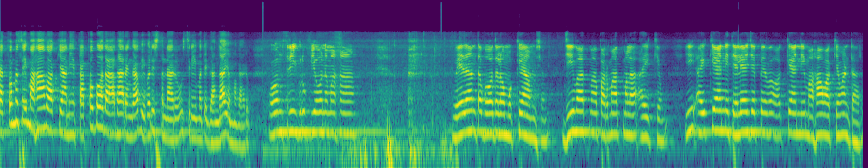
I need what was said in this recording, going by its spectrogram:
తత్వమసి మహావాక్యాన్ని తత్వబోధ ఆధారంగా వివరిస్తున్నారు శ్రీమతి గంగాయమ్మ గారు. ఓం శ్రీ గురుభ్యో నమ. వేదాంత బోధలో ముఖ్య అంశం జీవాత్మ పరమాత్మల ఐక్యం. ఈ ఐక్యాన్ని తెలియజెప్పే వాక్యాన్ని మహావాక్యం అంటారు.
